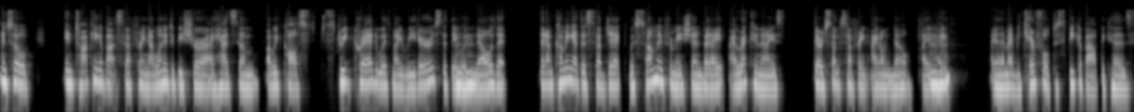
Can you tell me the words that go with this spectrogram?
And so, in talking about suffering, I wanted to be sure I had some, what we call street cred with my readers, that they would mm-hmm. know that that I'm coming at this subject with some information, but I, I recognize there's some suffering I don't know. I, mm-hmm. I, and I might be careful to speak about because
